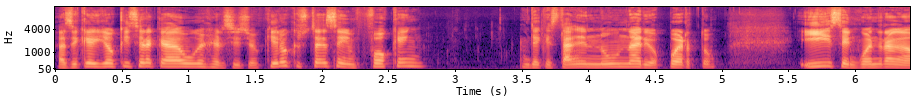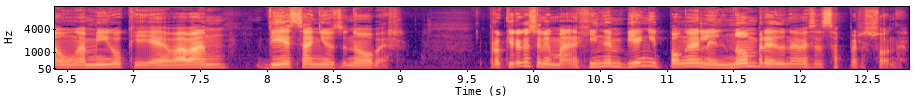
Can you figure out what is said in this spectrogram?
Así que yo quisiera que hagan un ejercicio. Quiero que ustedes se enfoquen de que están en un aeropuerto y se encuentran a un amigo que llevaban 10 años de no ver. Pero quiero que se lo imaginen bien y pongan el nombre de una vez a esa persona.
